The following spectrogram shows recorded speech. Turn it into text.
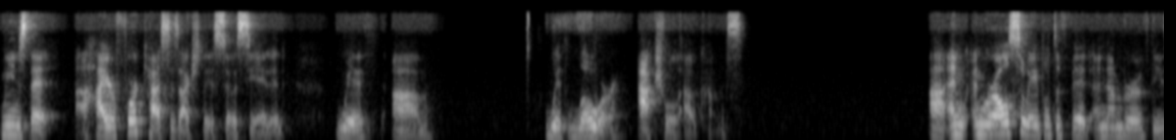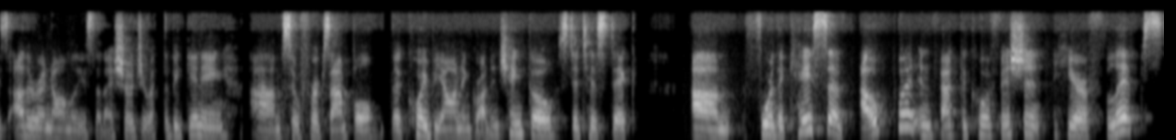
means that a higher forecast is actually associated with, um, with lower actual outcomes. Uh, and, and we're also able to fit a number of these other anomalies that I showed you at the beginning. Um, so for example, the Coibion and Gorodnichenko statistic. Um, for the case of output, in fact, the coefficient here flips.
